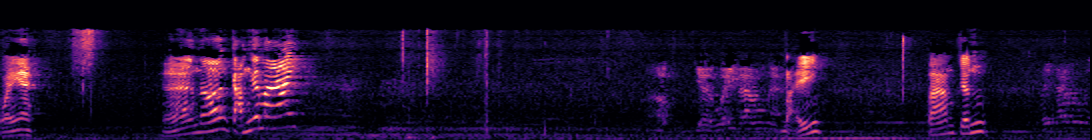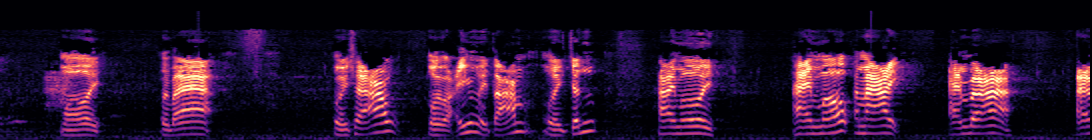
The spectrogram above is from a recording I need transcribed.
Rồi, quay nha. À, nó cầm cái máy. Bảy tám chín. Mười mười ba mười sáu mười bảy mười tám mười chín hai mươi hai mốt hai hai hai ba hai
